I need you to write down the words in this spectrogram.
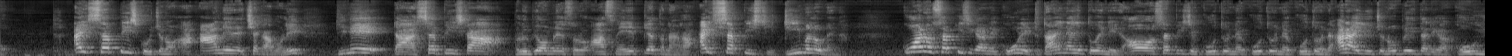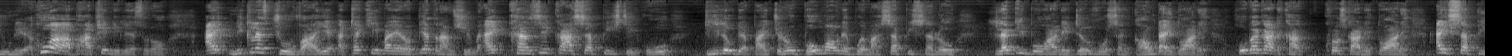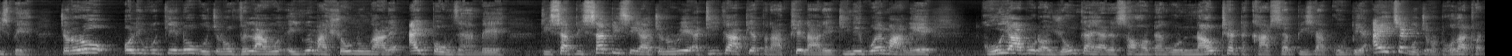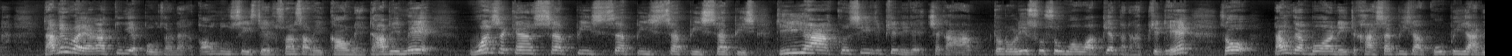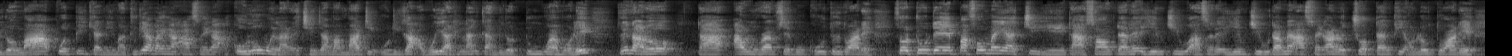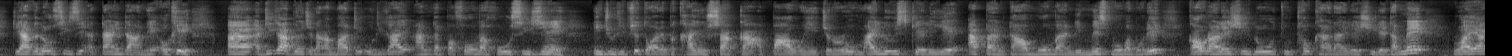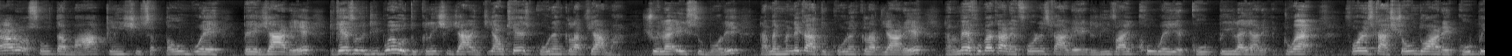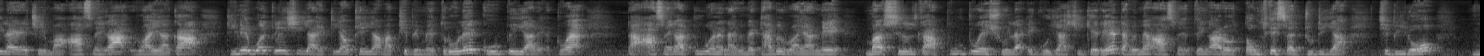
အဲ့ဆက်ပီစ်ကိုကျွန်တော်အားနေတဲ့ချက်ကပေါ့လေ ဒီနေ့ဒါ set piece ကဘယ်လိုပြောမလဲဆိုတော့ Arsenal ရဲ့ပြဿနာကအဲ့ set piece ဒီမလုပ်နိုင်တာကိုကတော့ set piece ကနေဂိုးတွေတတိုင်းတိုင်းသွင်းနေတာအော် set piece ကိုဂိုးသွင်းနေဂိုးသွင်းနေဂိုးသွင်းနေအဲ့ဒါကြီးကိုကျွန်တော်ပေးသက်တွေကဂိုးယူနေတယ်အခုကဘာဖြစ်နေလဲဆိုတော့အဲ့ Nicholas Jova ရဲ့ attacking ဘက်ရောပြဿနာမရှိဘူးအဲ့ခံစစ်က set piece တွေကိုဒီလုပ်တဲ့ပိုင်းကျွန်တော်ဘုံမောင်းတဲ့ပွဲမှာ set piece နှလုံးလက်ပီဘောကနေ Dylan Hodgson ခေါင်းတိုက်သွားတယ်ဟိုဘက်ကတစ်ခါ cross ကနေသွားတယ်အဲ့ set piece ပဲ ကျွန်တော်တို့ Oliver King တို့ကိုကျွန်တော် Villa ကိုအိမ်ခွင်းမှာရှုံးနှုန်းကလည်းအိုက်ပုံစံပဲဒီဆက်ပြီးဆက်ပြီးစီကကျွန်တော်တို့ရဲ့အဓိကပြဿနာဖြစ်လာတယ်ဒီနေ့ပွဲမှာလည်းဂိုးရဖို့တော့ရုန်းကန်ရတဲ့ဆောက်ဟောက်တန်ကိုနောက်ထပ်တစ်ခါဆက်ပြီးကဂိုးပေးအဲ့ဒီချက်ကိုကျွန်တော်ဒေါသထွက်တာဒါပေမဲ့ရိုင်ယာကသူ့ရဲ့ပုံစံနဲ့အကောင်းဆုံးစိတ်စဲဆွမ်းဆောင်ရေးကောင်းတယ်ဒါပေမဲ့ one second set piece set piece set piece set piece ဒီဟာ concede ဖြစ်နေတဲ့အချက်ကတော်တော်လေးဆိုးဆိုးဝါးဝါပြဿနာဖြစ်တယ်ဆိုတော့ တောင်းကန်ဘောကနေတခါဆက်ပြီးကဂိုးပေးရပြီးတော့မှပွဲပြီးကန်ဒီမှာဒုတိယပိုင်းကအာဆနယ်ကအကုန်လုံးဝင်လာတဲ့အချိန်ကျမှမာတင်အိုဒီကအဝေးရလှမ်းကန်ပြီးတော့2-1ပေါ့လေတွင်းတာတော့ဒါအောင်ရမ်ဆယ်ကိုကိုသွင်းသွားတယ်ဆိုတော့ total performance ရကြည့်ရင်ဒါဆောင်းတန်လည်းအရင်ကြည့်ဘူးအာဆနယ်လည်းအရင်ကြည့်ဘူးဒါပေမဲ့အာဆနယ်ကတော့ job တန်းဖြစ်အောင်လုပ်သွားတယ်တရားသလုံး season အတိုင်းတာနဲ့ okay အအဓိကပြောချင်တာကမာတီအိုဒီကရဲ့ underperformance whole season injury ဖြစ်သွားတဲ့ဘခါယိုဆာကာအပါဝင်ကျွန်တော်တို့ My Lewis Kelly ရဲ့ up and down moment တွေ miss moment ပေါ့လေကောင်းတာလည်းရှိလို့သူထုတ်ခံတာလည်းရှိတယ်ဒါပေမဲ့ Royal ကတော့အဆုံးသတ်မှာ clean sheet 73ပွဲပဲရတယ်တကယ်ဆိုရင်ဒီပွဲကိုသူ clean sheet ရရင်တယောက်တည်း golden glove ရမှာရွှေလိုက်အိတ်စုပေါ့လေဒါပေမဲ့မနစ်ကသူ golden glove ရတယ်ဒါပေမဲ့ဟိုဘက်ကလည်း forest ကလည်း levi coway ရဲ့ goal ပေးလိုက်ရတဲ့အတွက် forest ကရှုံးသွားတယ်ဂိုးပေးလိုက်တဲ့အချိန်မှာ arsenal က royal ကဒီနေ့ပွဲ clean sheet ရရင်တယောက်တည်းရမှာဖြစ်ပေမဲ့သူတို့လည်းဂိုးပေးရတဲ့အတွက် ဒါအာဆင်နယ်က2-1နဲ့နိုင်ပေမဲ့ဒါဗစ်ရာယာနဲ့မတ်ဆစ်ကပူးတွဲရွှေလက်အိတ်ကိုရရှိခဲ့တယ်ဒါပေမဲ့အာဆင်နယ်အသင်းကတော့3နှစ်ဆက်ဒုတိယဖြစ်ပြီးတော့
